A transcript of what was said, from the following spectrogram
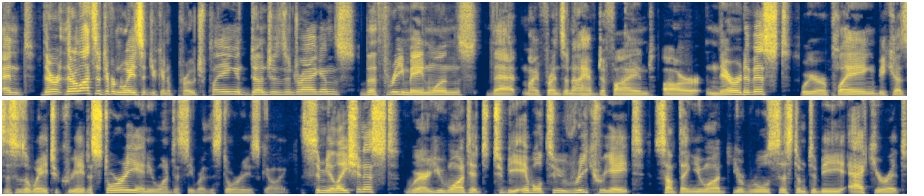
And there there are lots of different ways that you can approach playing in Dungeons and Dragons. The three main ones that my friends and I have defined are narrativist, where you're playing because this is a way to create a story and you want to see where the story is going. Simulationist, where you want it to be able to recreate something. You want your rule system to be accurate.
